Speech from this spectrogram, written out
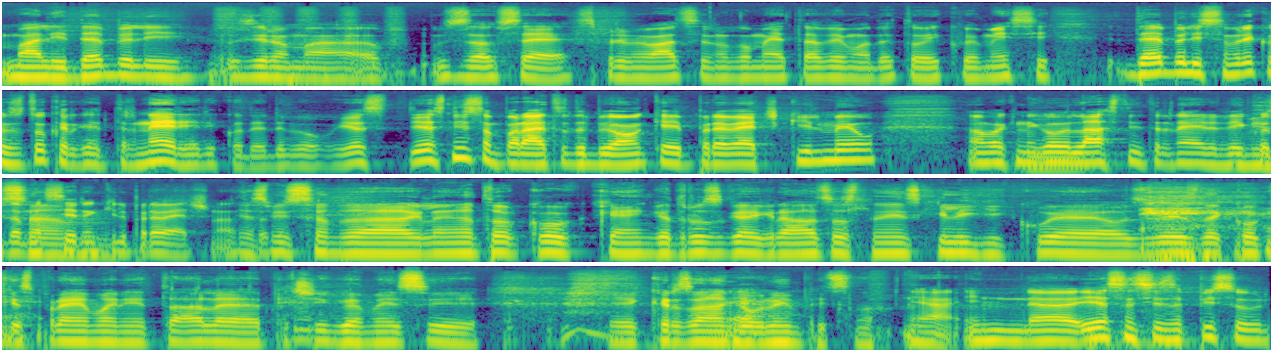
mali debeli, oziroma za vse spremljevalce nogometa, vemo, da je to ekvemesi. Debeli sem rekel zato, ker ga je trener je rekel, da je debel. Jaz, jaz nisem pa rekel, da bi on kaj preveč kil imel, ampak njegov lastni trener je rekel, da ima Mislim- 7 kil preveč. No. Jaz mislim, da glede na to, koliko enega drugega igralca v slovenski ligi kujejo v zvezde, koliko je sprejemanje tale, pečiguje Messi, je kar za njega Ja. olimpic. No. Ja, in, uh, jaz sem si zapisal v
